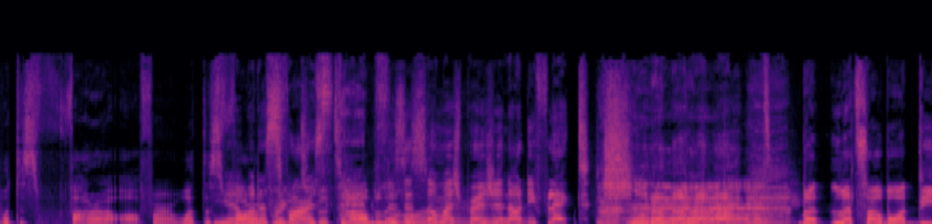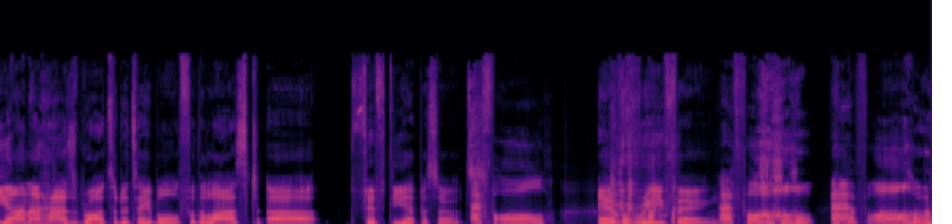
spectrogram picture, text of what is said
what does Farah offer? What does Yeah, Farah what does bring Farah to the table? this is so much pressure. Now deflect. But let's talk about what Diana has brought to the table for the last uh, 50 episodes. F all, Everything. F all, F all.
